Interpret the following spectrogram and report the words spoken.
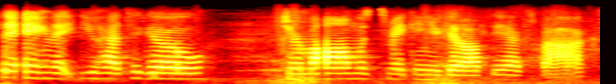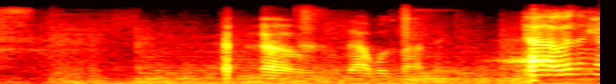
Saying that you had to go. Your mom was making you get off the Xbox. No, that was not me. That wasn't you.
